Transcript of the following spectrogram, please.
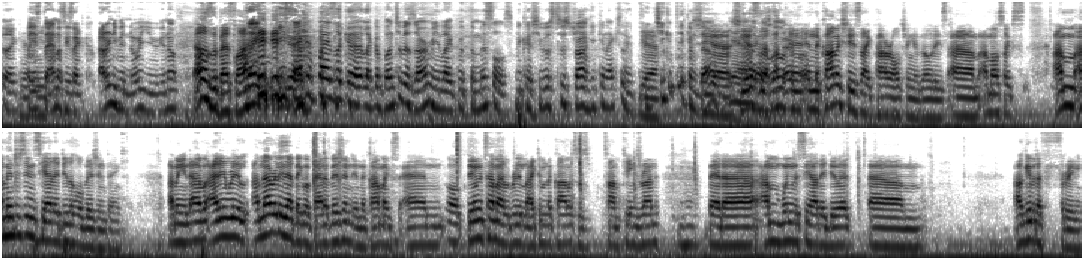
like Yeah, faced he- Thanos. He's like, "I don't even know you," you know. That was the best line. Like he Yeah. sacrificed like a like a bunch of his army, like with the missiles, because she was too strong. He can actually, Yeah. she can take him She, down. uh, Yeah. she has Like, the, I in, in the comics. She has like power altering abilities. Um, I'm also, ex- I'm, I'm interested to see how they do the whole Vision thing. I mean, I, I didn't really, I'm not really that big of a fan of Vision in the comics, and well, the only time I really liked him in the comics was Tom King's run. Mhm. But uh, I'm willing to see how they do it. Um, I'll give it a three.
